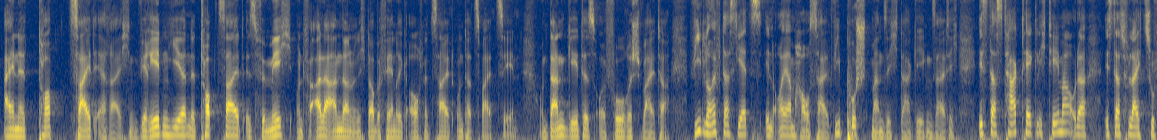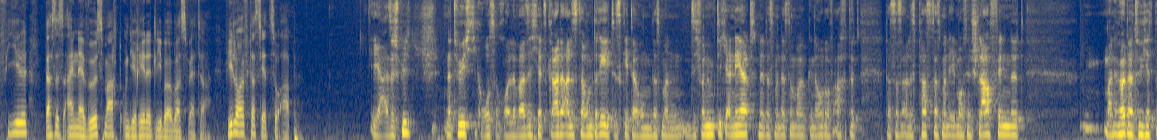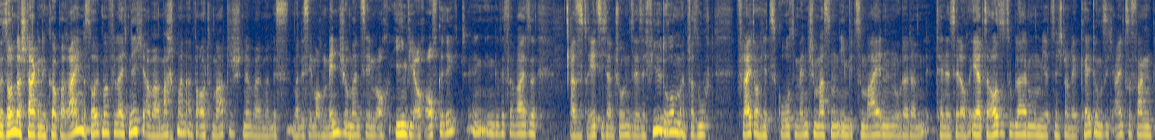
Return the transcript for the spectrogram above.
eine Top Zeit erreichen. Wir reden hier, eine Top-Zeit ist für mich und für alle anderen und ich glaube für Hendrik auch eine Zeit unter 2,10. Und dann geht es euphorisch weiter. Wie läuft das jetzt in eurem Haushalt? Wie pusht man sich da gegenseitig? Ist das tagtäglich Thema oder ist das vielleicht zu viel, dass es einen nervös macht und ihr redet lieber übers Wetter? Wie läuft das jetzt so ab? Ja, also spielt natürlich die große Rolle, weil sich jetzt gerade alles darum dreht. Es geht darum, dass man sich vernünftig ernährt, ne, dass man das nochmal genau darauf achtet, dass das alles passt, dass man eben auch den Schlaf findet. Man hört natürlich jetzt besonders stark in den Körper rein, das sollte man vielleicht nicht, aber macht man einfach automatisch, ne, weil man ist, man ist eben auch ein Mensch und man ist eben auch irgendwie auch aufgeregt in, in gewisser Weise. Also es dreht sich dann schon sehr, sehr viel drum. Man versucht vielleicht auch jetzt große Menschenmassen irgendwie zu meiden oder dann tendenziell auch eher zu Hause zu bleiben, um jetzt nicht noch eine Erkältung sich einzufangen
